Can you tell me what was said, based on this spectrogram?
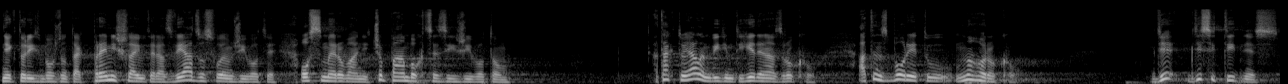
niektorí možno tak premyšľajú teraz viac o svojom živote, o smerovaní, čo Pán Boh chce s ich životom. A takto ja len vidím tých 11 rokov. A ten zbor je tu mnoho rokov. Kde, kde si ty dnes,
